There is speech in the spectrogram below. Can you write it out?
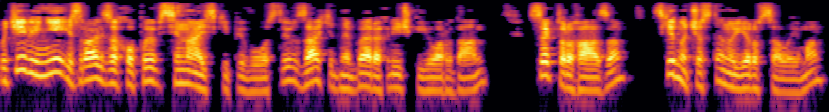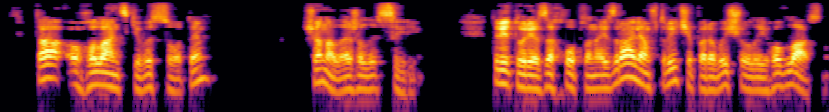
У тій війні Ізраїль захопив Сінайський півострів, західний берег річки Йордан, сектор Газа, східну частину Єрусалима та голландські висоти, що належали Сирії. Територія, захоплена Ізраїлем, втричі перевищувала його власну.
